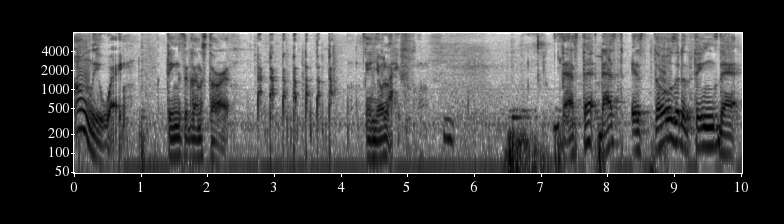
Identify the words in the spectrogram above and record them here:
only way things are start pop, pop, pop, pop, pop, pop, in your life. That's that. That's it's. Those are the things that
